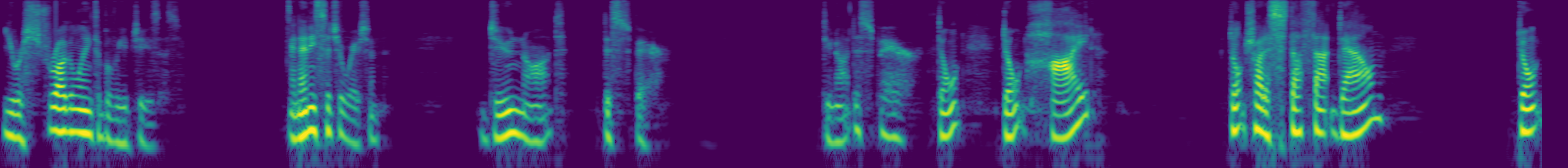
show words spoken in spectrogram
you are struggling to believe Jesus in any situation, do not despair. Do not despair. Don't, don't hide. Don't try to stuff that down. Don't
